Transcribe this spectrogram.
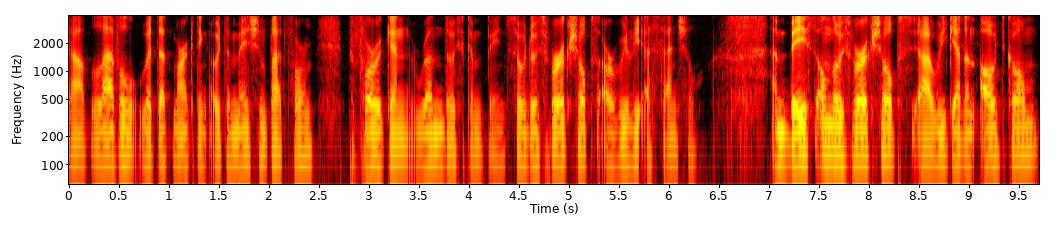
yeah, level with that marketing automation platform before we can run those campaigns. So those workshops are really essential. And based on those workshops, uh, we get an outcome,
